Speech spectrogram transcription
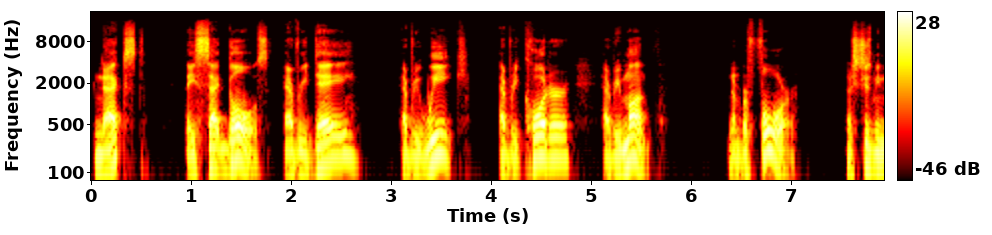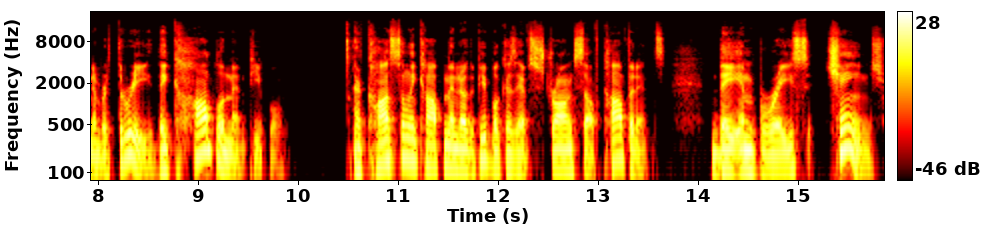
Next, they set goals every day, every week, every quarter, every month. Number four, excuse me, number three, they compliment people. They're constantly complimenting other people because they have strong self confidence. They embrace change.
